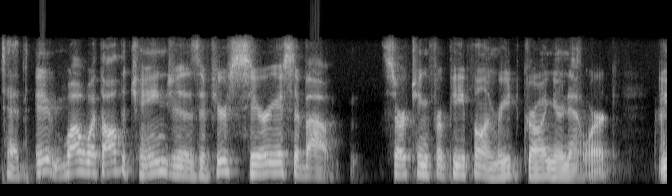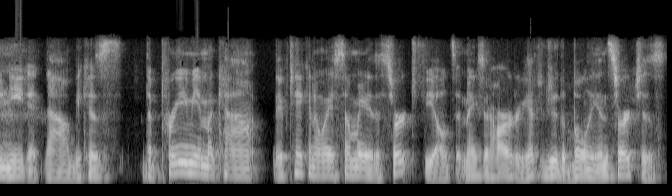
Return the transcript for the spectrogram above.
Ted? It, well, with all the changes, if you're serious about searching for people and re- growing your network, you need it now because the premium account, they've taken away so many of the search fields. It makes it harder. You have to do the Boolean searches.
